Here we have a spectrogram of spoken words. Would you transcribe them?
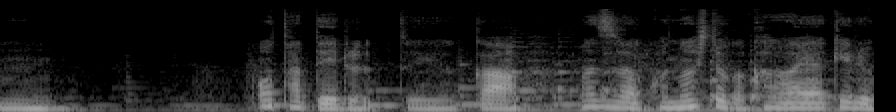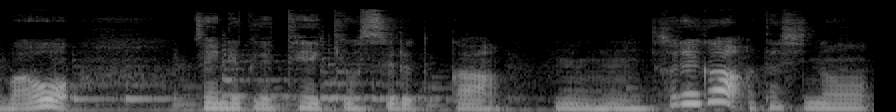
うん、を立てるというか、まずはこの人が輝ける場を全力で提供するとか、うんうん、それが私の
